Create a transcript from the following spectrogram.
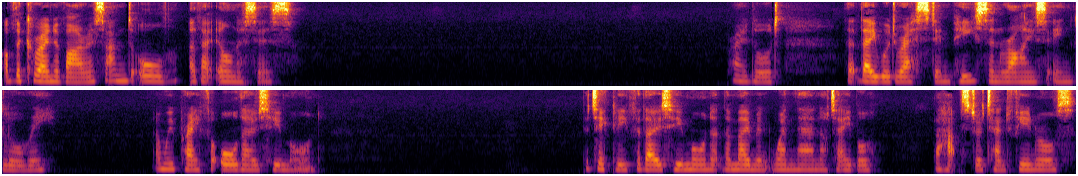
of the coronavirus and all other illnesses. Pray, Lord, that they would rest in peace and rise in glory. And we pray for all those who mourn, particularly for those who mourn at the moment when they're not able, perhaps, to attend funerals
